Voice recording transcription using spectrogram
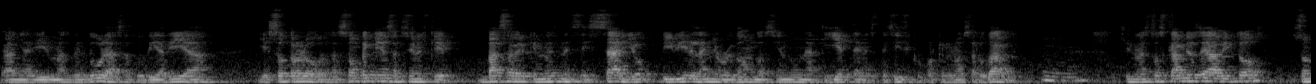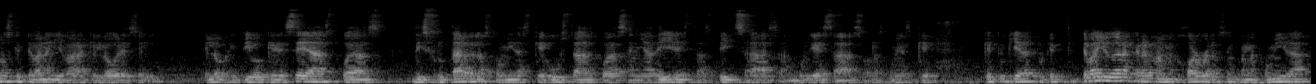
Añadir más verduras a tu día a día, y es otro logro. O sea, son pequeñas acciones que vas a ver que no es necesario vivir el año redondo haciendo una dieta en específico porque no es saludable. Sino estos cambios de hábitos son los que te van a llevar a que logres el, el objetivo que deseas, puedas disfrutar de las comidas que gustas, puedas añadir estas pizzas, hamburguesas o las comidas que, que tú quieras, porque te, va a ayudar a crear una mejor relación con la comida,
